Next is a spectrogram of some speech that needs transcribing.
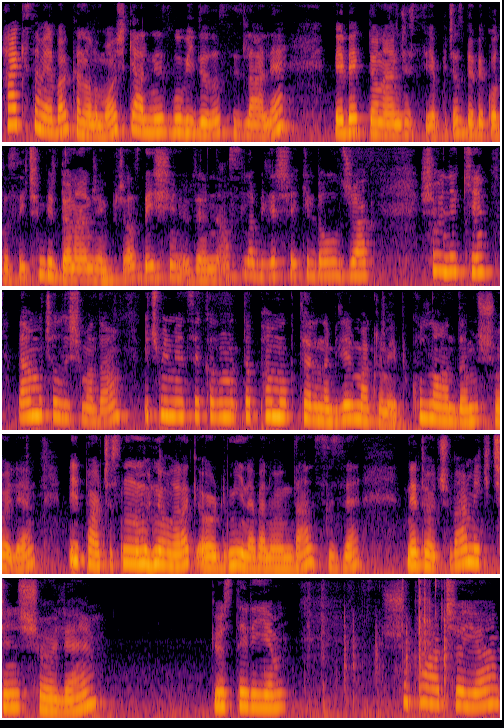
Herkese merhaba kanalıma hoş geldiniz. Bu videoda sizlerle bebek dönencesi yapacağız. Bebek odası için bir dönence yapacağız. Beşiğin üzerine asılabilir şekilde olacak. Şöyle ki ben bu çalışmada 3 mm kalınlıkta pamuk taranabilir makrame ipi kullandım. Şöyle bir parçasını numune olarak ördüm. Yine ben önden size net ölçü vermek için şöyle göstereyim. Şu parçayı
